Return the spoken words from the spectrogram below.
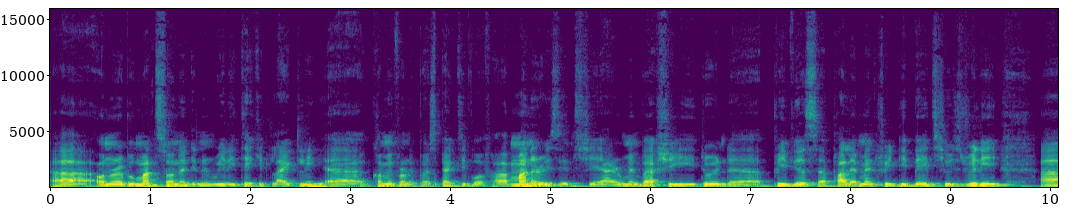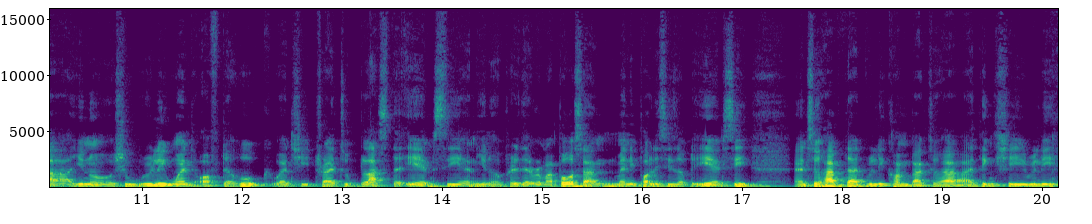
uh, Honorable Mazzone didn't really take it lightly, uh, coming from the perspective of her mannerisms. She, I remember she during the previous uh, parliamentary debate, she was really, uh, you know, she really went off the hook when she tried to blast the ANC and you know President Ramaphosa and many policies of the ANC. And to have that really come back to her, I think she really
